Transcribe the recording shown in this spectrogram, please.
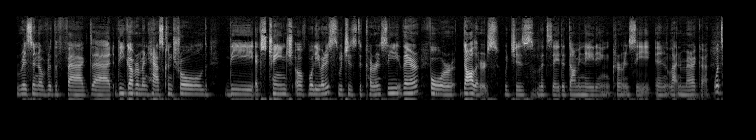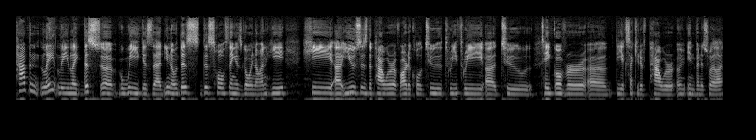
risen over the fact that the government has controlled the exchange of bolivares, which is the currency there, for dollars, which is, let's say, the dominating currency in Latin America. What's happened lately, like this uh, week, is that you know this this whole thing is going on. He he uh, uses the power of Article two three three uh, to take over uh, the executive power in in Venezuela.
